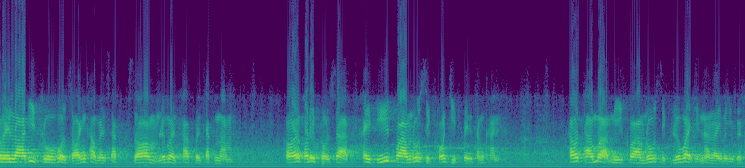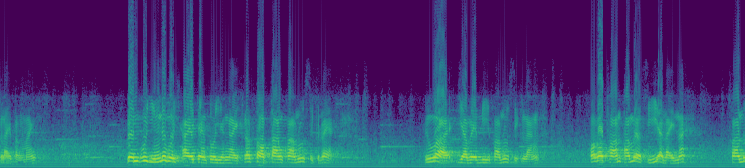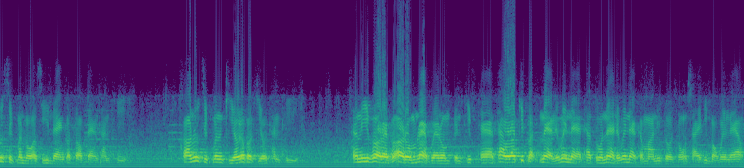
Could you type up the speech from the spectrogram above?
เวลาที่ครูผู้สอนเข้าไปซักซ้อมหรือว่าพักไปชักนำขอให้เขาได้โปรดทราบให้ถือความรู้สึกของจิตเป็นสำคัญ เขาถามว่ามีความรู้สึกหรือว่าเห็นอะไรมาอยู่ใกล้ๆบ้างไหมเป็นผู้หญิงหรือผู้ชายแต่งตัวยังไง เราตอบตามความรู้สึกแรกคือว่าอย่าไปมีความรู้สึกหลังพอเขาถามถามว่าสีอะไรนะ ความรู้สึกมันบอกว่าสีแดงก็ตอบแดงทันที ความรู้สึกมันเขียวแล้วก็เขียวทันทีทั้งนี้เพราะอะไรเพราะอารมณ์แรกเป็นอารมณ์เป็นทิพย์แท้ ถ้าเราคิดว่าแน่หรือไม่แน่ ถ้าตัวแน่หรือไม่แน่ก็มานี่ตัวสงสัยที่บอกไว้แล้ว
